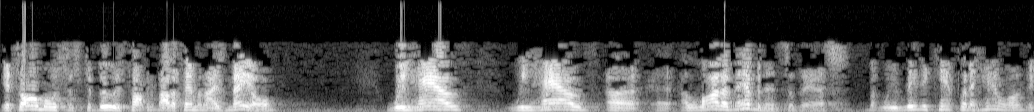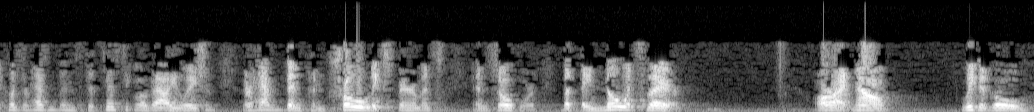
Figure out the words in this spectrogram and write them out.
it's almost as taboo as talking about a feminized male. We have, we have uh, a lot of evidence of this, but we really can't put a handle on it because there hasn't been statistical evaluation, there haven't been controlled experiments, and so forth. But they know it's there. Alright, now, we could go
